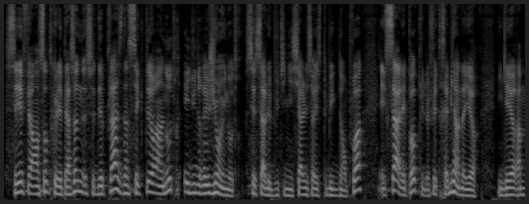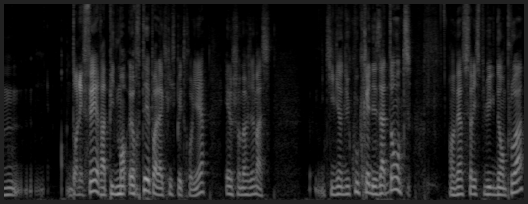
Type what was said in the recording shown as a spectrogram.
C'est faire en sorte que les personnes se déplacent d'un secteur à un autre et d'une région à une autre. C'est ça le but initial du service public d'emploi. Et ça, à l'époque, il le fait très bien d'ailleurs. Il est, dans les faits, rapidement heurté par la crise pétrolière et le chômage de masse, qui vient du coup créer des attentes envers le service public d'emploi,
